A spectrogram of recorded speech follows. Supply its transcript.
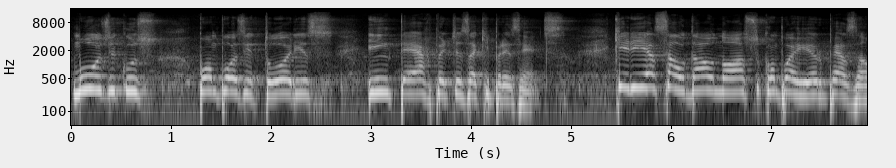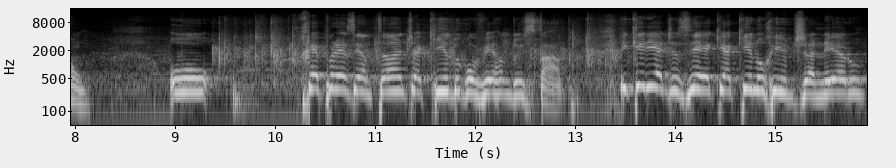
músicos, compositores e intérpretes aqui presentes. Queria saudar o nosso companheiro Pezão, o representante aqui do governo do estado. E queria dizer que aqui no Rio de Janeiro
